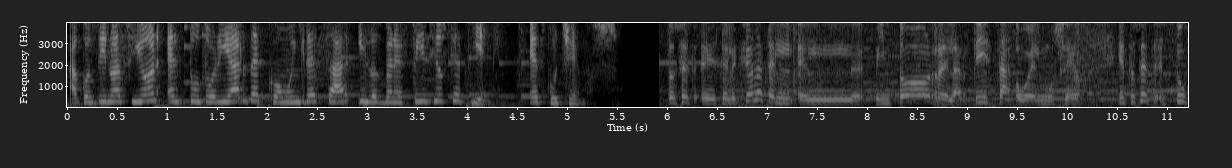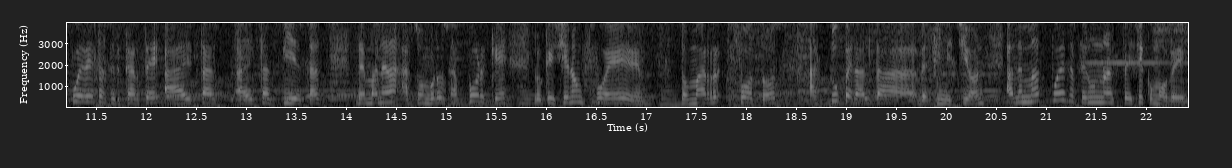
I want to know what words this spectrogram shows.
A continuación, el tutorial de cómo ingresar y los beneficios que tiene. Escuchemos. Entonces, eh, seleccionas el, pintor, el artista o el museo. Entonces, tú puedes acercarte a estas, a estas piezas de manera asombrosa porque lo que hicieron fue tomar fotos a súper alta definición. Además, puedes hacer una especie como de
